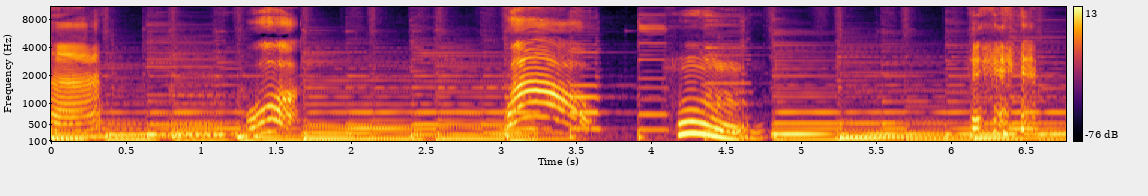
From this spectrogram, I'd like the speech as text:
Uh-huh. Whoa. Wow. Hmm.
